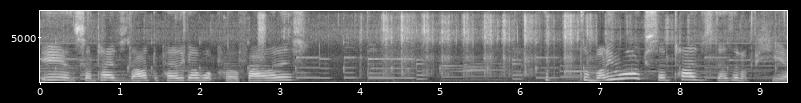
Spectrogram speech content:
and sometimes not, depending on what profile it is. The, money rock sometimes doesn't appear.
